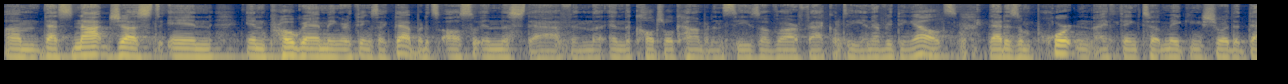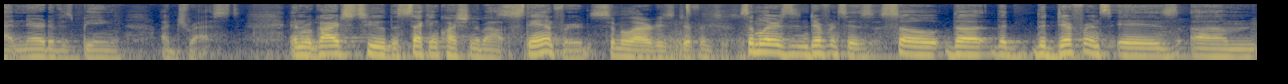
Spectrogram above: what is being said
um, that's not just in, in programming or things like that, but it's also in the staff and the, and the cultural competencies of our faculty and everything else that is important, I think, to making sure that that narrative is being addressed. In regards to the second question about Stanford, Similarities, differences. similarities and differences. So the, the, the difference is um,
